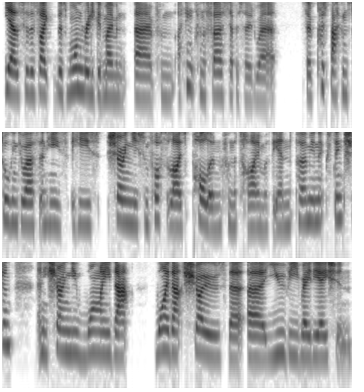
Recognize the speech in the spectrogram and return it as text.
Yeah, so there's like there's one really good moment uh, from I think from the first episode where so Chris Packham's talking to us and he's he's showing you some fossilized pollen from the time of the end Permian extinction, and he's showing you why that why that shows that uh, UV radiation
